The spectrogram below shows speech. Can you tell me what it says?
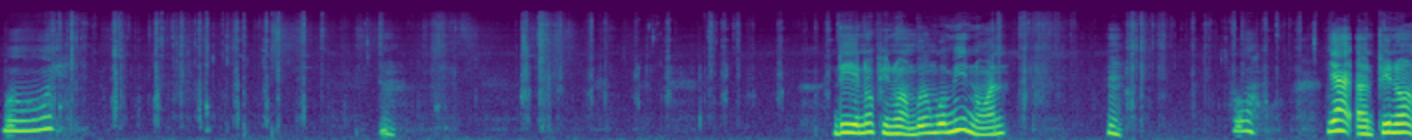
โอ้ยดีเนาะพี่น้องเบิ่งบ่มีหนอนนี่โอ้ยายอันพี่น้อง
